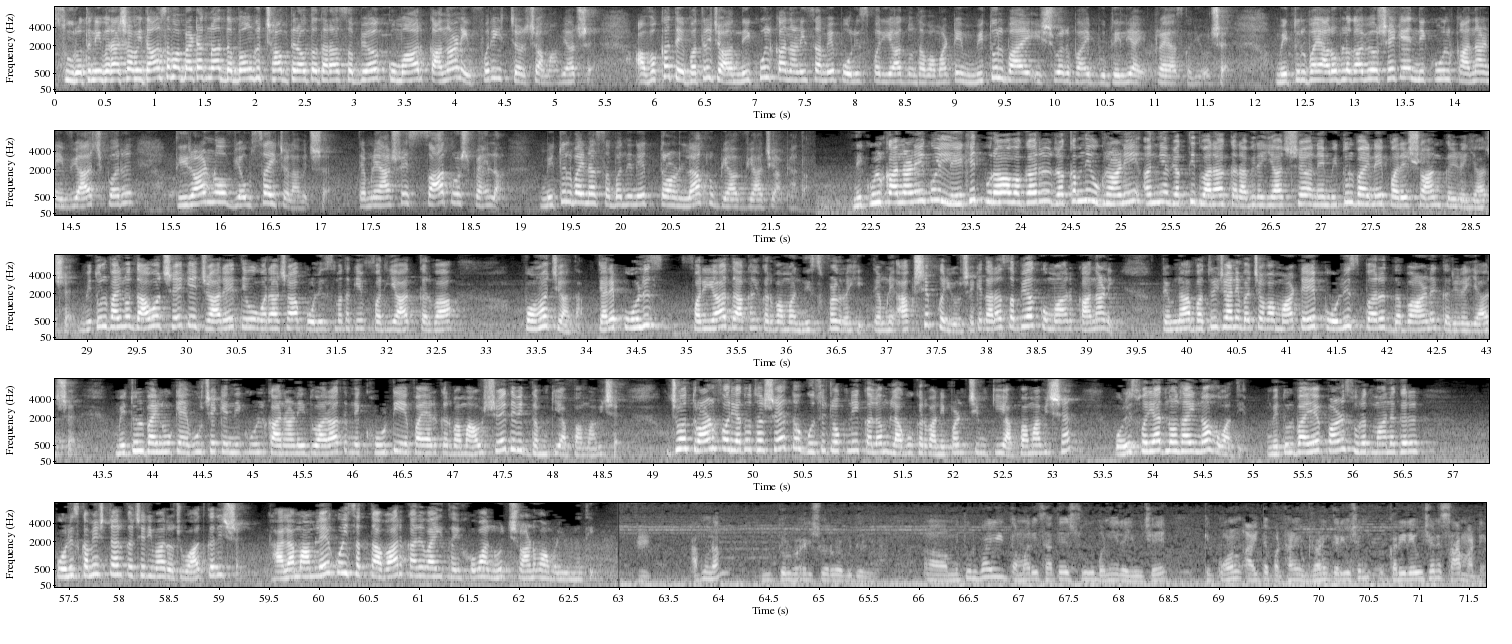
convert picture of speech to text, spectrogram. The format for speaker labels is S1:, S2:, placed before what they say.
S1: સુરતની વરાછા વિધાનસભા બેઠકના દબંગ છાપ ધરાવતા ધારાસભ્ય કુમાર કાનાણી ફરી ચર્ચામાં આવ્યા છે. આ વખતે ભત્રીજા નિકુલ કાનાણી સામે પોલીસ ફરિયાદ નોંધાવવા માટે મિતુલભાઈ ઈશ્વરભાઈ બુધેલિયાએ પ્રયાસ કર્યો છે. મિતુલભાઈ આરોપ લગાવ્યો છે કે નિકુલ કાનાણી વ્યાજ પર ધિરાણનો વ્યવસાય ચલાવે છે. તેમણે આશરે સાત વર્ષ પહેલાં મિતુલભાઈના સંબંધીને ત્રણ લાખ રૂપિયા વ્યાજે આપ્યા હતા. નિકુલ કાનાણી કોઈ લેખિત પુરાવા વગર રકમની ઉઘરાણી અન્ય વ્યક્તિ દ્વારા કરાવી રહ્યા છે અને મિતુલભાઈને પરેશાન કરી રહ્યા છે. મિતુલભાઈનો દાવો છે કે જ્યારે તેઓ વરાછા પોલીસ મથકે ફરિયાદ કરવા પહોંચ્યા હતા, ત્યારે પોલીસ ફરિયાદ દાખલ કરવામાં નિષ્ફળ રહી. તેમણે આક્ષેપ કર્યો છે કે ધારાસભ્ય કુમાર કાનાણી તેમના ભત્રીજાને બચાવવા માટે પોલીસ પર દબાણ કરી રહ્યા છે. મિતુલભાઈનું કહેવું છે કે નિકુલ કાનાણી દ્વારા તેમને ખોટી એફઆઈઆર કરવામાં આવશે તેવી ધમકી આપવામાં આવી છે. જો ત્રણ ફરિયાદો થશે તો ગુસ્સી કલમ લાગુ કરવાની પણ ચીમકી આપવામાં આવી છે. પોલીસ ફરિયાદ નોંધાઈ ન હોવાથી મિતુલભાઈએ પણ સુરત મહાનગર પોલીસ કમિશનર કચેરીમાં રજૂઆત કરી છે. હાલ આ મામલે કોઈ સત્તાવાર કાર્યવાહી થઈ હોવાનું જાણવા મળ્યું નથી.
S2: આપનું નામ?
S3: મિતુલભાઈ ઈશ્વરભાઈ બુદેલિયા.
S2: મિતુલભાઈ તમારી સાથે શું બની રહ્યું છે કે કોણ આ રીતે પઠાણી ઉઘરાણી કર્યું છે કરી રહ્યું છે અને શા માટે?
